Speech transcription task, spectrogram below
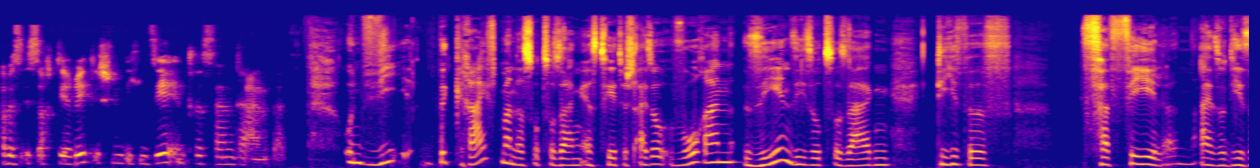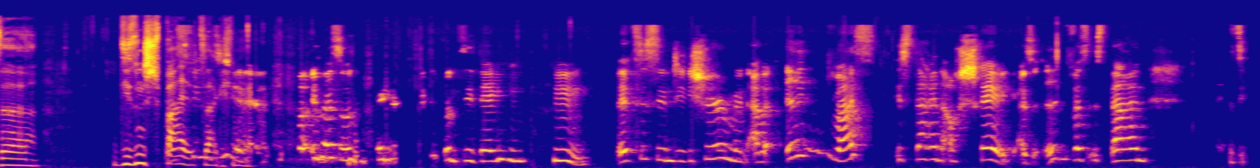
aber es ist auch theoretisch, finde ich, ein sehr interessanter Ansatz. Und wie begreift man das sozusagen ästhetisch? Also woran sehen Sie sozusagen dieses Verfehlen, also diese, diesen Spalt, sag ich mal? Immer so, und Sie denken, hm, letztes sind die Sherman, aber irgendwas ist darin auch schräg. Also irgendwas ist darin Sie,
